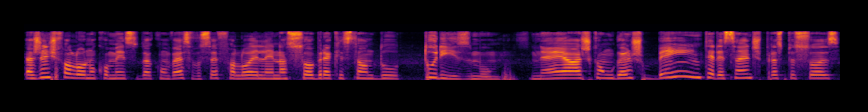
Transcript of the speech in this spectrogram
a gente falou no começo da conversa, você falou, Helena, sobre a questão do turismo, né? Eu acho que é um gancho bem interessante para as pessoas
